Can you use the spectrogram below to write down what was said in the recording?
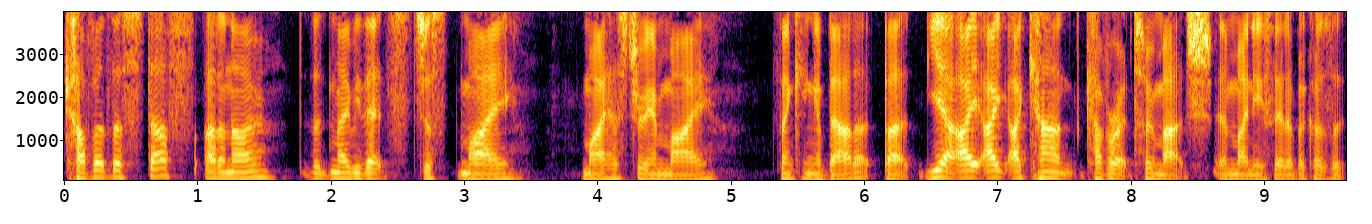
cover this stuff? I don't know. That maybe that's just my my history and my thinking about it. But yeah, I, I, I, can't cover it too much in my newsletter because it,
